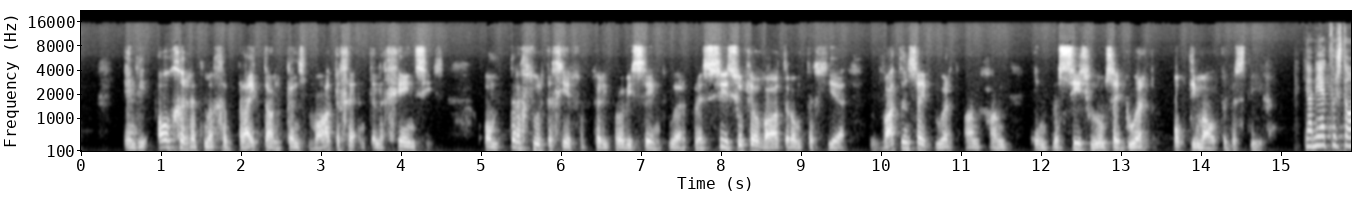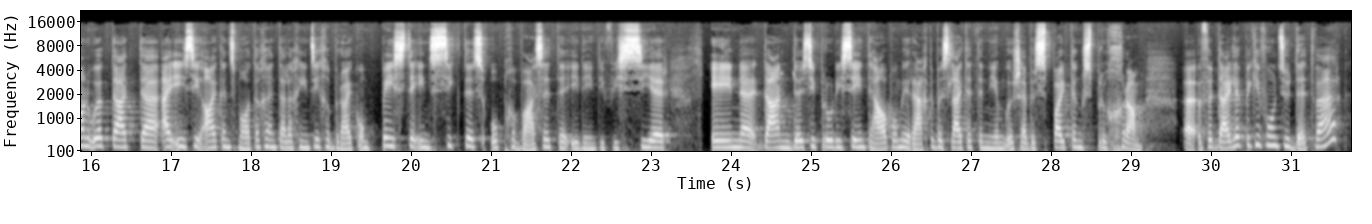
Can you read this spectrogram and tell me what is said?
en die algoritme gebruik dan kunsmatige intelligensies om terugvoer te gee vir, die produsent oor presies hoeveel water om te gee, wat in sy boord aangaan en presies hoe om sy boord optimaal te bestuur. Ja nee, ek verstaan ook dat uh, AECI kunsmatige intelligensie gebruik om peste en siektes op gewasse te identifiseer en uh, dan dus die produsent help om die regte besluite te neem oor sy bespuitingsprogram. Uh, verduidelik bietjie vir ons hoe dit werk?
